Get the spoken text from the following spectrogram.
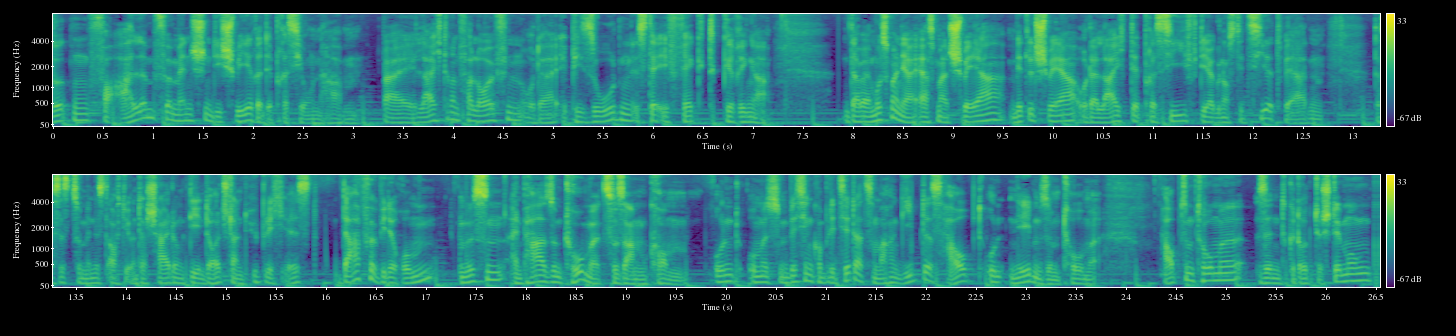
wirken vor allem für Menschen, die schwere Depressionen haben. Bei leichteren Verläufen oder Episoden ist der Effekt geringer. Dabei muss man ja erstmal schwer, mittelschwer oder leicht depressiv diagnostiziert werden. Das ist zumindest auch die Unterscheidung, die in Deutschland üblich ist. Dafür wiederum müssen ein paar Symptome zusammenkommen. Und um es ein bisschen komplizierter zu machen, gibt es Haupt- und Nebensymptome. Hauptsymptome sind gedrückte Stimmung,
